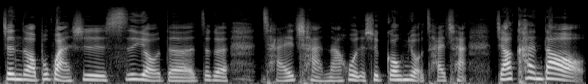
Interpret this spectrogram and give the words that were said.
真的，不管是私有的这个财产呐，或者是公有财产，只要看到，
